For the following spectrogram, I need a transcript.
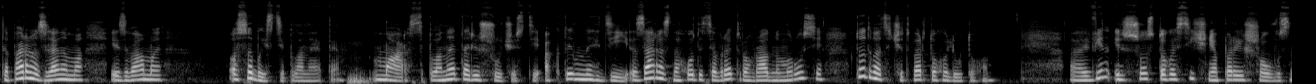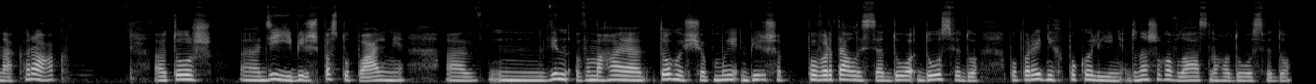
Тепер розглянемо із вами особисті планети. Марс, планета рішучості, активних дій, зараз знаходиться в ретроградному русі до 24 лютого. Е, Він із 6 січня перейшов в знак рак, е, тож е, дії більш поступальні. Він вимагає того, щоб ми більше поверталися до досвіду попередніх поколінь, до нашого власного досвіду.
